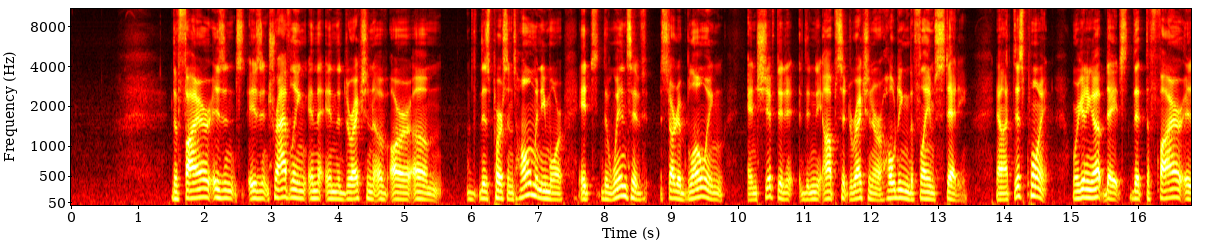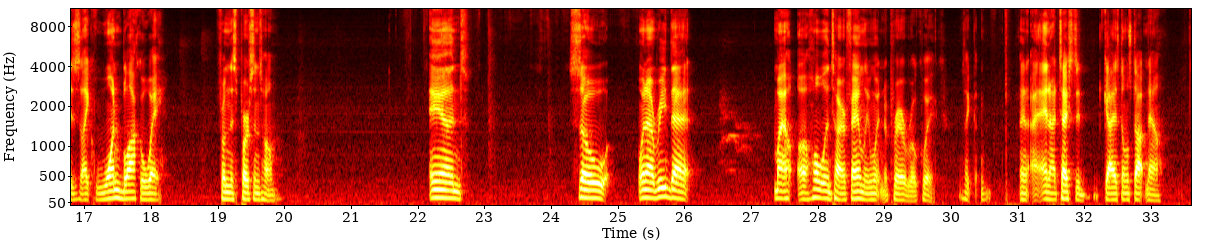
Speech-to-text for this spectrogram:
The fire isn't isn't traveling in the in the direction of our um this person's home anymore. It's the winds have started blowing and shifted in the opposite direction or holding the flames steady. Now at this point, we're getting updates that the fire is like one block away from this person's home. And so when I read that, my whole entire family went into prayer real quick. Like, and I, and I texted guys, don't stop now.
